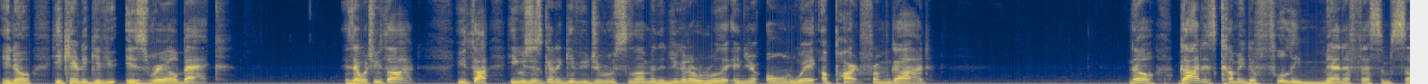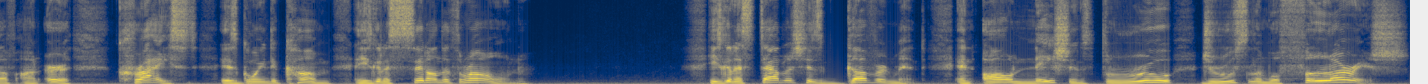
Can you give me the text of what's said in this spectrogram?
You know, he came to give you Israel back? Is that what you thought? You thought he was just going to give you Jerusalem and then you're going to rule it in your own way apart from God? No, God is coming to fully manifest himself on earth. Christ is going to come and he's going to sit on the throne He's going to establish his government, and all nations through Jerusalem will flourish.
